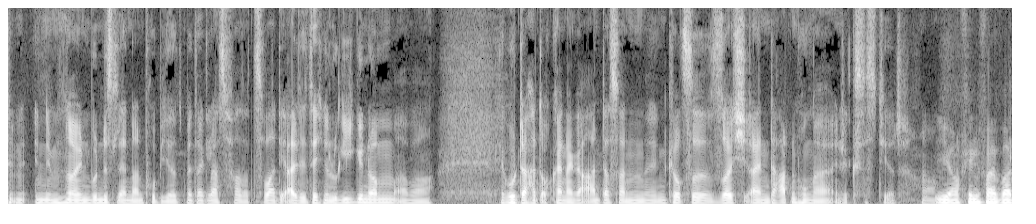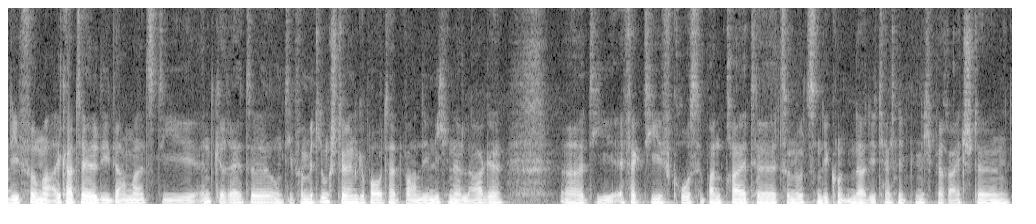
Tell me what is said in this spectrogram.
in, in, den neuen Bundesländern probiert mit der Glasfaser. Zwar die alte Technologie genommen, aber ja gut, da hat auch keiner geahnt, dass dann in Kürze solch ein Datenhunger existiert. Ja. ja, auf jeden Fall war die Firma Alcatel, die damals die Endgeräte und die Vermittlungsstellen gebaut hat, waren die nicht in der Lage, äh, die effektiv große Bandbreite zu nutzen. Die konnten da die Technik nicht bereitstellen.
